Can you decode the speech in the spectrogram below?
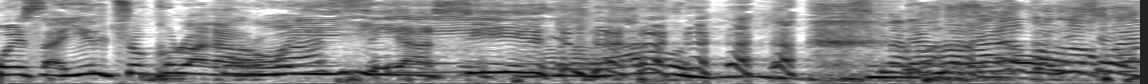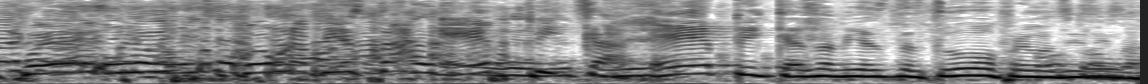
pues ahí el Choco lo agarró ¿Cómo y, y así. Me amarraron. Me amarraron como. Fue, un- fue una fiesta épica, épica esa fiesta, estuvo fregoncísima.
